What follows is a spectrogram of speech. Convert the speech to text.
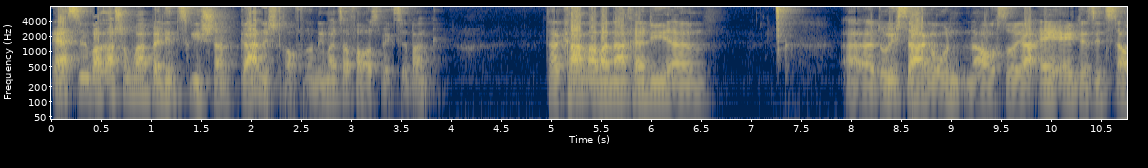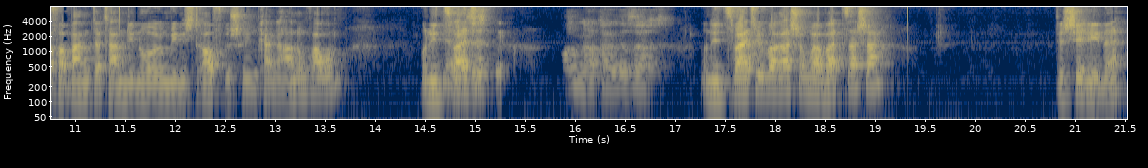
Erste Überraschung war, Berlinski stand gar nicht drauf, noch niemals auf der Auswechselbank. Da kam aber nachher die ähm, äh, Durchsage unten auch so, ja, ey, ey, der sitzt auf der Bank. Das haben die nur irgendwie nicht draufgeschrieben, keine Ahnung warum. Und die zweite, Und hat er gesagt. und die zweite Überraschung war was, Sascha? Der Schiri, ne?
